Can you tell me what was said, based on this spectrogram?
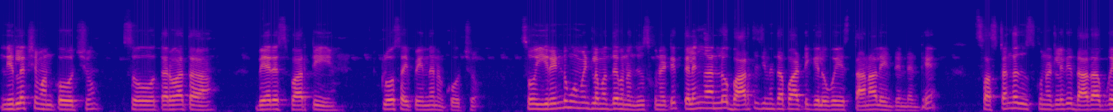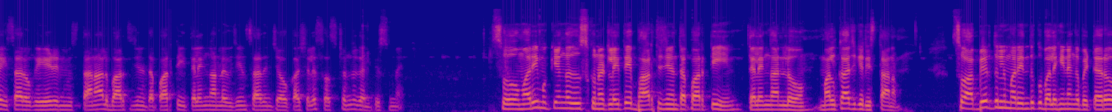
నిర్లక్ష్యం అనుకోవచ్చు. సో తర్వాత బీఆర్ఎస్ పార్టీ క్లోజ్ అయిపోయిందని అనుకోవచ్చు. సో ఈ రెండు మూమెంట్ల మధ్య మనం చూసుకున్నట్టే తెలంగాణలో భారతీయ జనతా పార్టీ గెలవబోయే స్థానాలు ఏంటంటే స్పష్టంగా చూసుకున్నట్లయితే దాదాపుగా ఈసారి ఒక ఏడెనిమిది స్థానాలు భారతీయ జనతా పార్టీ తెలంగాణలో విజయం సాధించే అవకాశాలు స్పష్టంగా కనిపిస్తున్నాయి. సో మరీ ముఖ్యంగా చూసుకున్నట్లయితే భారతీయ జనతా పార్టీ తెలంగాణలో మల్కాజ్గిరి స్థానం. సో అభ్యర్థుల్ని మరి ఎందుకు బలహీనంగా పెట్టారో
